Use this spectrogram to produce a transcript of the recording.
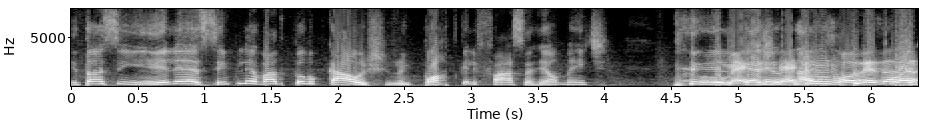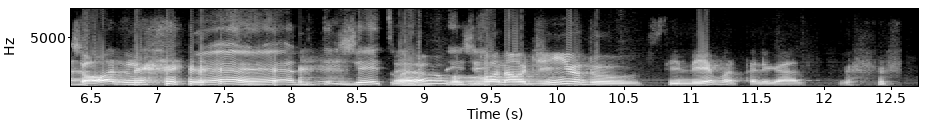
Então, assim, ele é sempre levado pelo caos, não importa o que ele faça, realmente. O Max se mete nos rolês aleatórios, né? É, é, não tem jeito, É, mano. Não o tem jeito. Ronaldinho do cinema, tá ligado?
